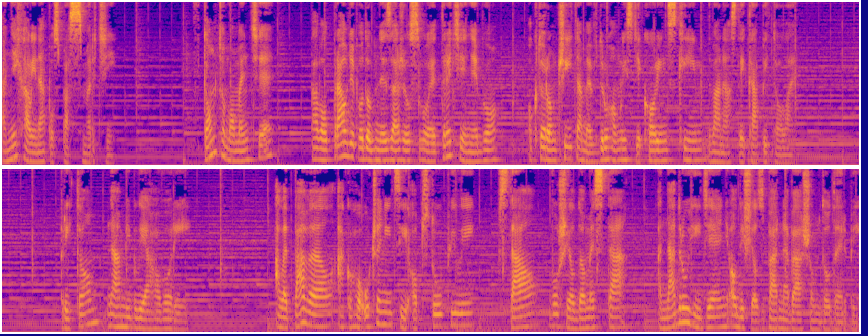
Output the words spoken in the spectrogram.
a nechali na pospas smrti. V tomto momente Pavol pravdepodobne zažil svoje tretie nebo, o ktorom čítame v druhom liste Korinským 12. kapitole. Pritom nám Biblia hovorí. Ale Pavel, ako ho učeníci obstúpili, vstal, vošiel do mesta a na druhý deň odišiel s Barnabášom do Derby.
